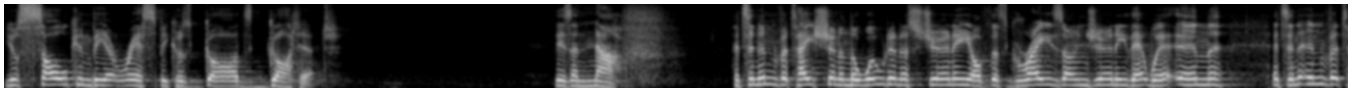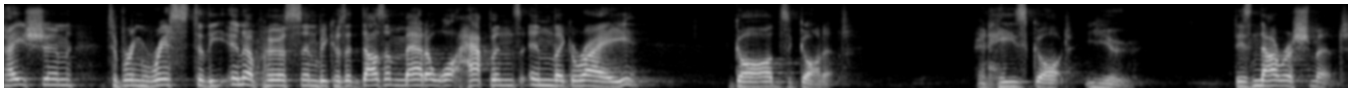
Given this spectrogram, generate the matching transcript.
your soul can be at rest because God's got it. There's enough. It's an invitation in the wilderness journey of this gray zone journey that we're in. It's an invitation to bring rest to the inner person because it doesn't matter what happens in the gray, God's got it. And He's got you. There's nourishment,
